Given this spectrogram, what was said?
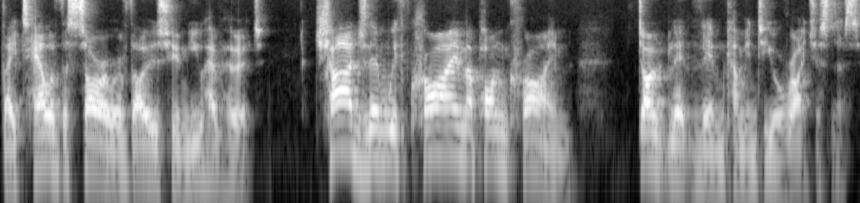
They tell of the sorrow of those whom you have hurt. Charge them with crime upon crime. Don't let them come into your righteousness.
